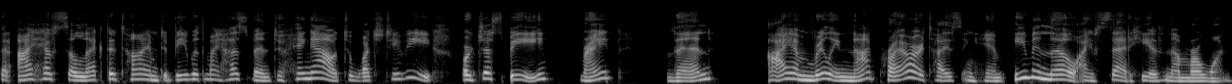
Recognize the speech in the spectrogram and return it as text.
that I have selected time to be with my husband, to hang out, to watch TV, or just be, right? Then I am really not prioritizing him, even though I've said he is number one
